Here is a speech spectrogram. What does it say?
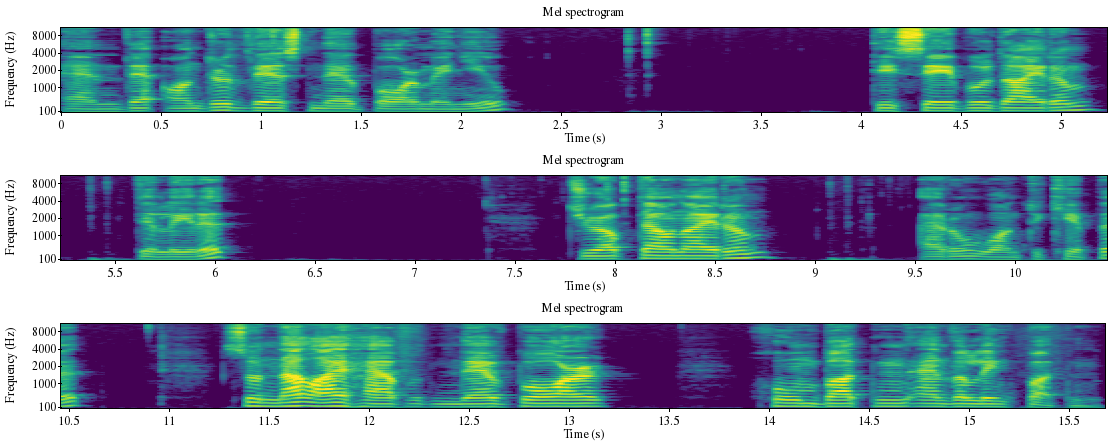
And then under this navbar menu, disabled item, delete it. Drop down item, I don't want to keep it. So now I have navbar, home button, and the link button.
